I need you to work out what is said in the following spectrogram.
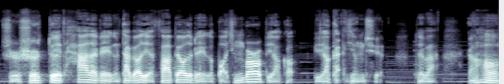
只是对他的这个大表姐发飙的这个表情包比较高，比较感兴趣，对吧？然后，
